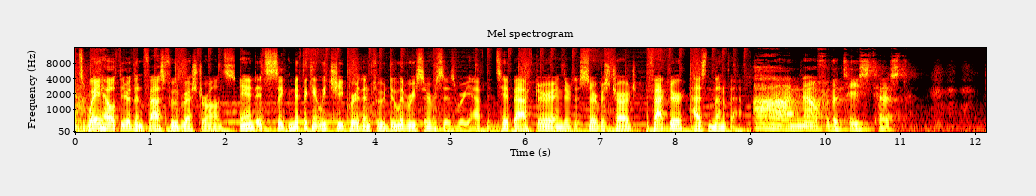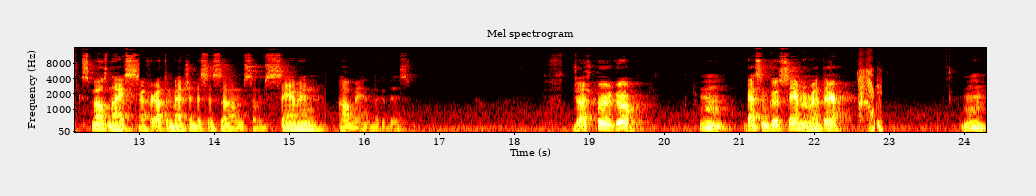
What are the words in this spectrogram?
It's way healthier than fast food restaurants and it's significantly cheaper than food delivery services where you have to tip after and there's a service charge. Factor has none of that. Ah, now for the taste test. smells nice. I forgot to mention this is um, some salmon. Oh man, look at this. That's pretty good. Mmm. That's some good salmon right there. Mmm.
